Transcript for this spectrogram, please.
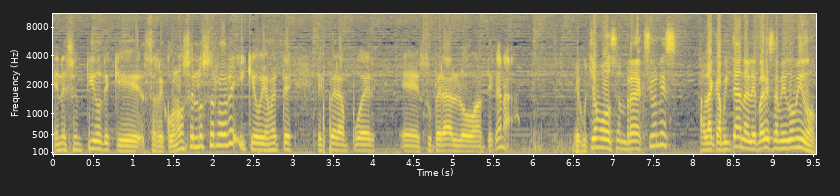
en el sentido de que se reconocen los errores y que obviamente esperan poder superarlo ante Canadá. Escuchamos en reacciones a la capitana, ¿le parece, amigo mío?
